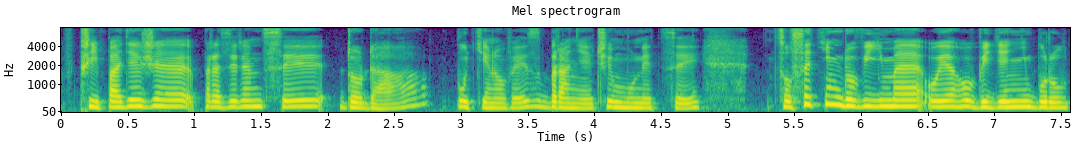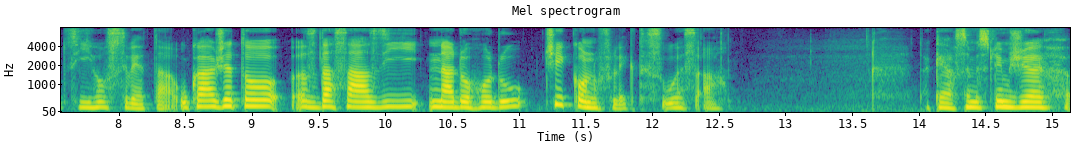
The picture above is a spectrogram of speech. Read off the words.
v případě, že prezident si dodá Putinovi zbraně či munici, co se tím dovíme o jeho vidění budoucího světa? Ukáže to, zda sází na dohodu či konflikt s USA? Tak já si myslím, že eh,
